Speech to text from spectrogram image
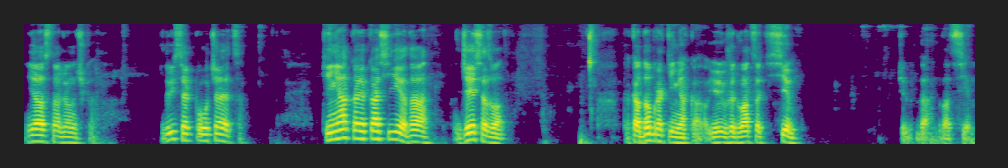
Ясно, Альоночка. Дивіться, як виходить. Кіняка якась є, да. Джеся звати. Така добра кіняка. Їй вже 27. Чи, да, 27.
